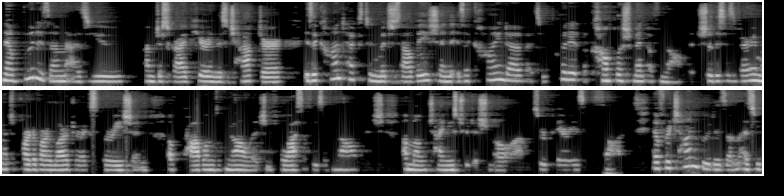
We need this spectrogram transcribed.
Now, Buddhism, as you um, describe here in this chapter, is a context in which salvation is a kind of, as you put it, accomplishment of knowledge. So this is very much part of our larger exploration of problems of knowledge and philosophies of knowledge among Chinese traditional um, sort of areas of thought. Now, for Chan Buddhism, as you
